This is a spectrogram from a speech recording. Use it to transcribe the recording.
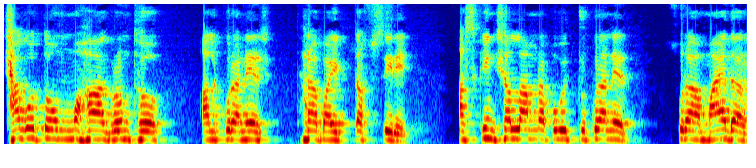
স্বাগতম মহাগ্রন্থ আল কোরআনের ধারাবাহিক তাফসিরে আজকে ইনশাল্লাহ আমরা পবিত্র কোরআনের সূরা মায়াদার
